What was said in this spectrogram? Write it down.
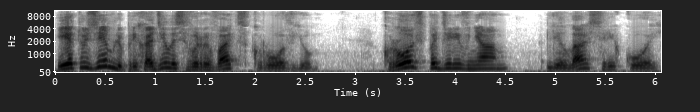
и эту землю приходилось вырывать с кровью. Кровь по деревням лилась рекой.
